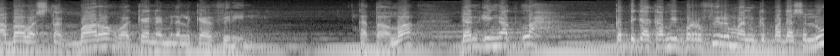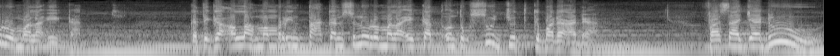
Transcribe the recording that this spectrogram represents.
Aba wastakbara wa kana minal kafirin. Kata Allah Dan ingatlah ketika kami berfirman kepada seluruh malaikat. Ketika Allah memerintahkan seluruh malaikat untuk sujud kepada Adam Fasajadu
